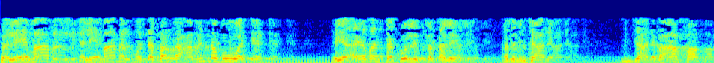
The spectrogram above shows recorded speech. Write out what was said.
فالإمام الإمامة المتفرعة من نبوته هي أيضا تكون للثقلين هذا من جانب من جانب آخر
